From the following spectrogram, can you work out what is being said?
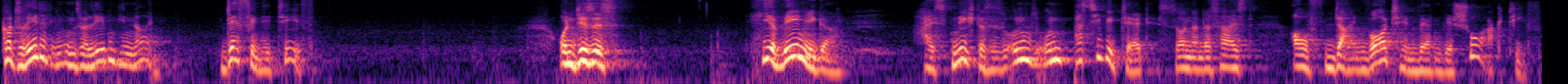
Gott redet in unser Leben hinein. Definitiv. Und dieses hier weniger heißt nicht, dass es Un Unpassivität ist, sondern das heißt, auf dein Wort hin werden wir schon aktiv.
